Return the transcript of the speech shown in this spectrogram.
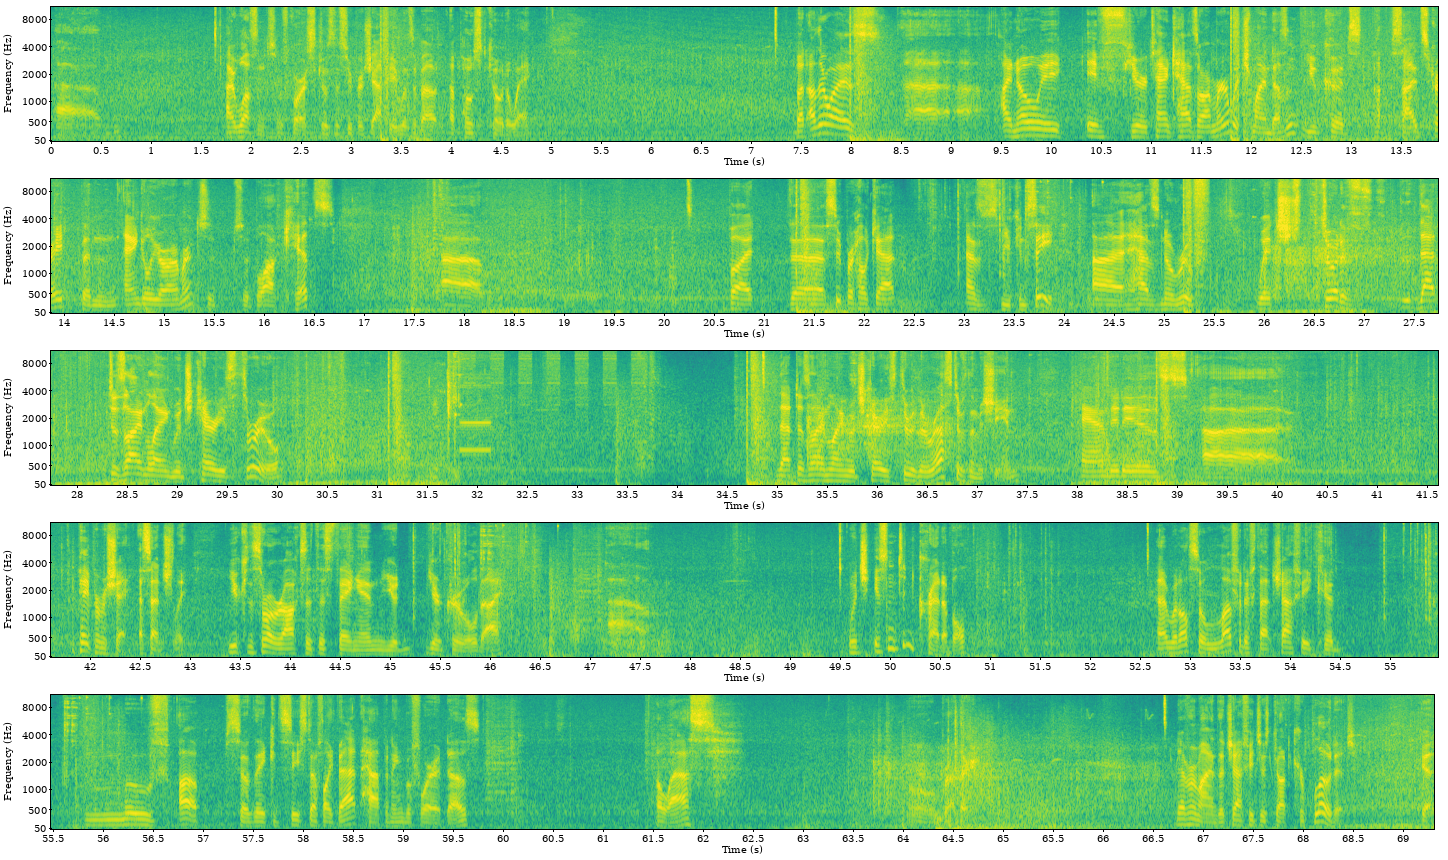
Um, I wasn't, of course, because the Super Chaffee was about a postcode away. But otherwise, uh, I know if your tank has armor, which mine doesn't, you could side scrape and angle your armor to, to block hits. Um, but the Super Hellcat, as you can see, uh, has no roof, which sort of that design language carries through. That design language carries through the rest of the machine, and it is uh, paper mache, essentially. You can throw rocks at this thing and you your crew will die. Um, which isn't incredible. I would also love it if that Chaffee could move up so they could see stuff like that happening before it does. Alas. Oh, brother. Never mind, the Chaffee just got kerploded. Good.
